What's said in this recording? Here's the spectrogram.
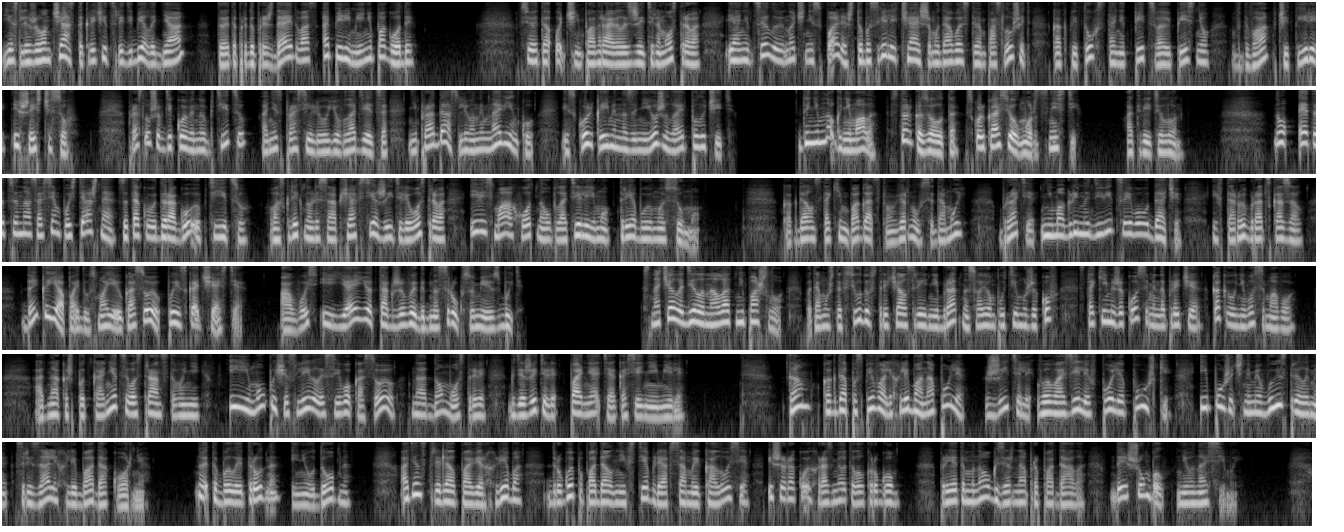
Если же он часто кричит среди бела дня, то это предупреждает вас о перемене погоды». Все это очень понравилось жителям острова, и они целую ночь не спали, чтобы с величайшим удовольствием послушать, как петух станет петь свою песню в два, в четыре и шесть часов. Прослушав диковинную птицу, они спросили у ее владельца, не продаст ли он им новинку и сколько именно за нее желает получить. «Да ни много ни мало, столько золота, сколько осел может снести», — ответил он. «Ну, эта цена совсем пустяшная за такую дорогую птицу», — воскликнули сообща все жители острова и весьма охотно уплатили ему требуемую сумму. Когда он с таким богатством вернулся домой, братья не могли надевиться его удаче, и второй брат сказал, «Дай-ка я пойду с моей косою поискать счастье. А вось и я ее так же выгодно с рук сумею сбыть». Сначала дело на лад не пошло, потому что всюду встречал средний брат на своем пути мужиков с такими же косами на плече, как и у него самого. Однако ж под конец его странствований и ему посчастливилось его косою на одном острове, где жители понятия о косе не имели. Там, когда поспевали хлеба на поле, жители вывозили в поле пушки и пушечными выстрелами срезали хлеба до корня. Но это было и трудно, и неудобно. Один стрелял поверх хлеба, другой попадал не в стебли, а в самые колосья и широко их разметывал кругом, при этом много зерна пропадало, да и шум был невыносимый.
